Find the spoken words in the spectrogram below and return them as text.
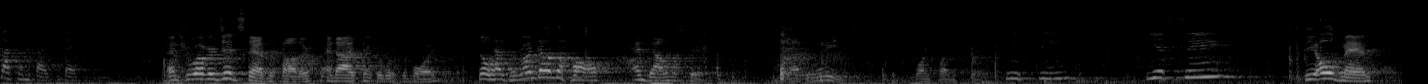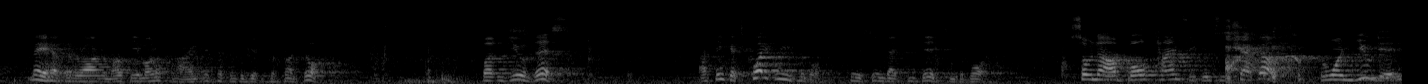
seconds, I'd say. And whoever did stab the father, and I think it was the boy, still had to run down the hall and down the stairs. At least one flight of stairs. You see? You see? The old man may have been wrong about the amount of time it took him to get to the front door. But in view of this, I think it's quite reasonable to assume that he did see the boy. So now both time sequences check out. The one you did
